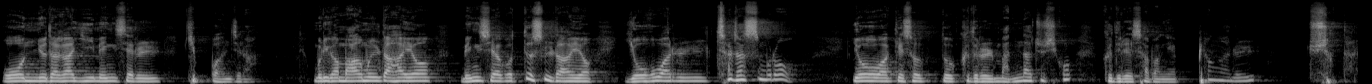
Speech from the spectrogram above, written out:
온 유다가 이 맹세를 기뻐한지라 우리가 마음을 다하여 맹세하고 뜻을 다하여 여호와를 찾았으므로 여호와께서 또 그들을 만나 주시고 그들의 사방에 평안을 주셨더라.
